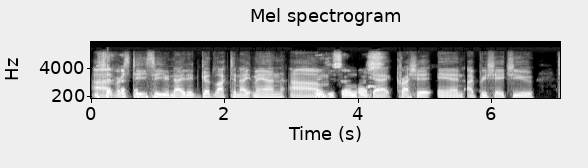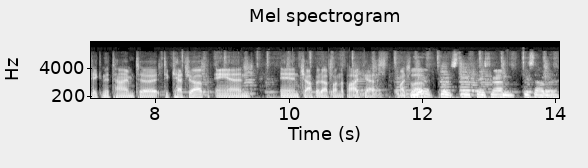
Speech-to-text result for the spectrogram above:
uh, versus DC United. Good luck tonight, man. Um, Thank you so much. Yeah, crush it, and I appreciate you taking the time to to catch up and and chop it up on the podcast. Much love. Yeah, of course. Thanks for having me. Peace out, brother.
